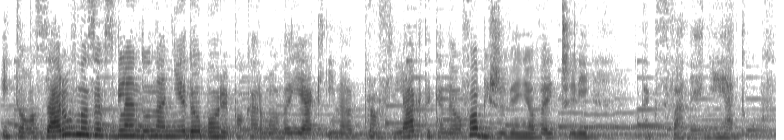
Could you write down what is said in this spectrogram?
I to zarówno ze względu na niedobory pokarmowe, jak i na profilaktykę neofobii żywieniowej, czyli tak zwanych niejadków.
